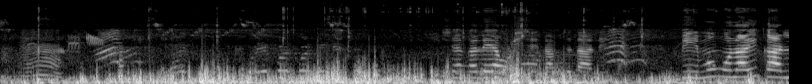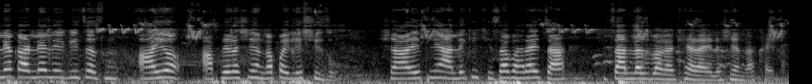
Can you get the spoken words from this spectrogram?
हम्म. शेंगा लय आवडीच्या आहेत आमच्या दालेच्या भीमूग उन्हाळी काढल्या काढल्या लगेचच. आय आपल्याला शेंगा पहिले शिजव. शाळेतने आले की खिसा भरायचा चाललाच बघा खेळायला शेंगा खायला.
